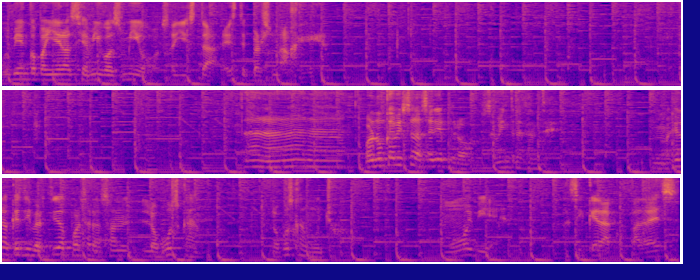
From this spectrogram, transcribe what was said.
Muy bien compañeros y amigos míos, ahí está este personaje. Bueno, nunca he visto la serie, pero se ve interesante. Me imagino que es divertido, por esa razón lo buscan. Lo buscan mucho. Muy bien. Así queda, compadres.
